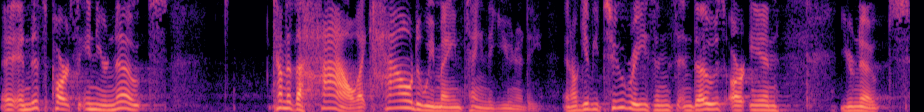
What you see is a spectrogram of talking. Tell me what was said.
and this part's in your notes, kind of the how. Like, how do we maintain the unity? And I'll give you two reasons, and those are in your notes.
